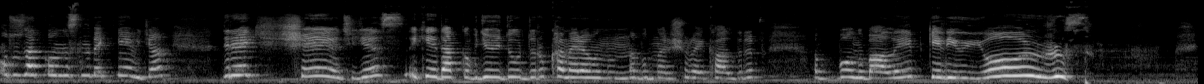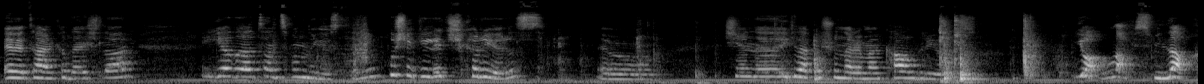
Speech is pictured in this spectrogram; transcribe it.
30 dakika olmasını bekleyemeyeceğim. Direkt şeye geçeceğiz. 2 dakika videoyu durdurup kameramanımla bunları şuraya kaldırıp bunu bağlayıp geliyoruz. Evet arkadaşlar. Ya da tanıtımını da göstereyim. Bu şekilde çıkarıyoruz. Evet. Şimdi 2 dakika şunları hemen kaldırıyoruz. Ya Allah bismillah.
